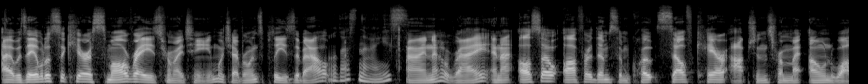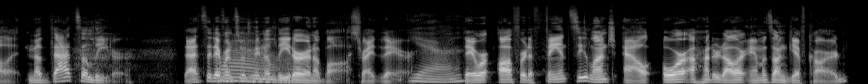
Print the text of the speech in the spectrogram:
I was able to secure a small raise for my team, which everyone's pleased about. Well, that's nice. I know, right? And I also offered them some quote self care options from my own wallet. Now that's a leader. That's the difference between a leader and a boss, right there. Yeah. They were offered a fancy lunch out or a hundred dollar Amazon gift card.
